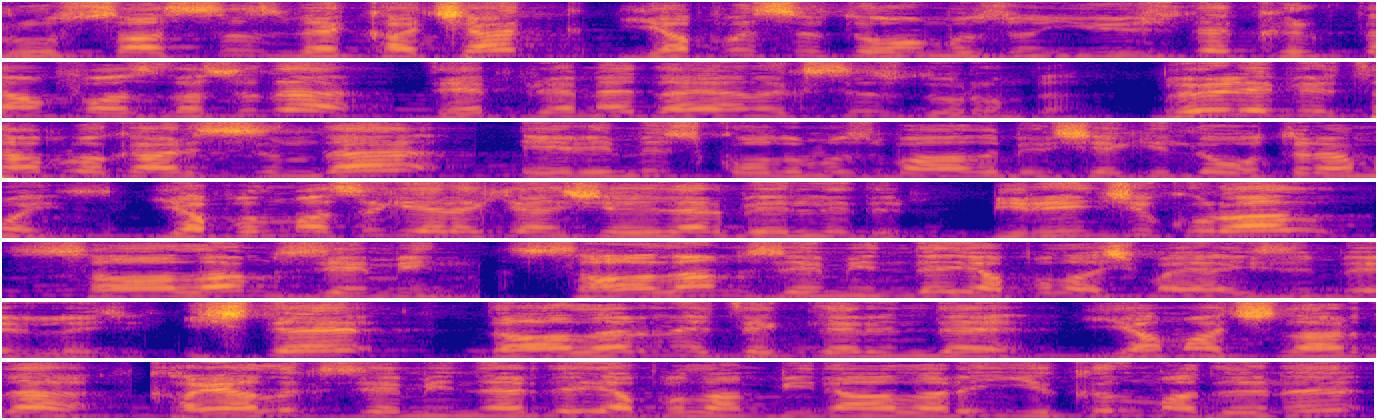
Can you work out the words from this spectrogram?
ruhsatsız ve kaçak. Yapı stoğumuzun yüzde 40'tan fazlası da depreme dayanıksız durumda. Böyle bir tablo karşısında elimiz kolumuz bağlı bir şekilde oturamayız. Yapılması gereken şeyler bellidir. Birinci kural sağlam zemin. Sağlam zeminde yapılaşmaya izin verilecek. İşte that dağların eteklerinde, yamaçlarda, kayalık zeminlerde yapılan binaların yıkılmadığını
